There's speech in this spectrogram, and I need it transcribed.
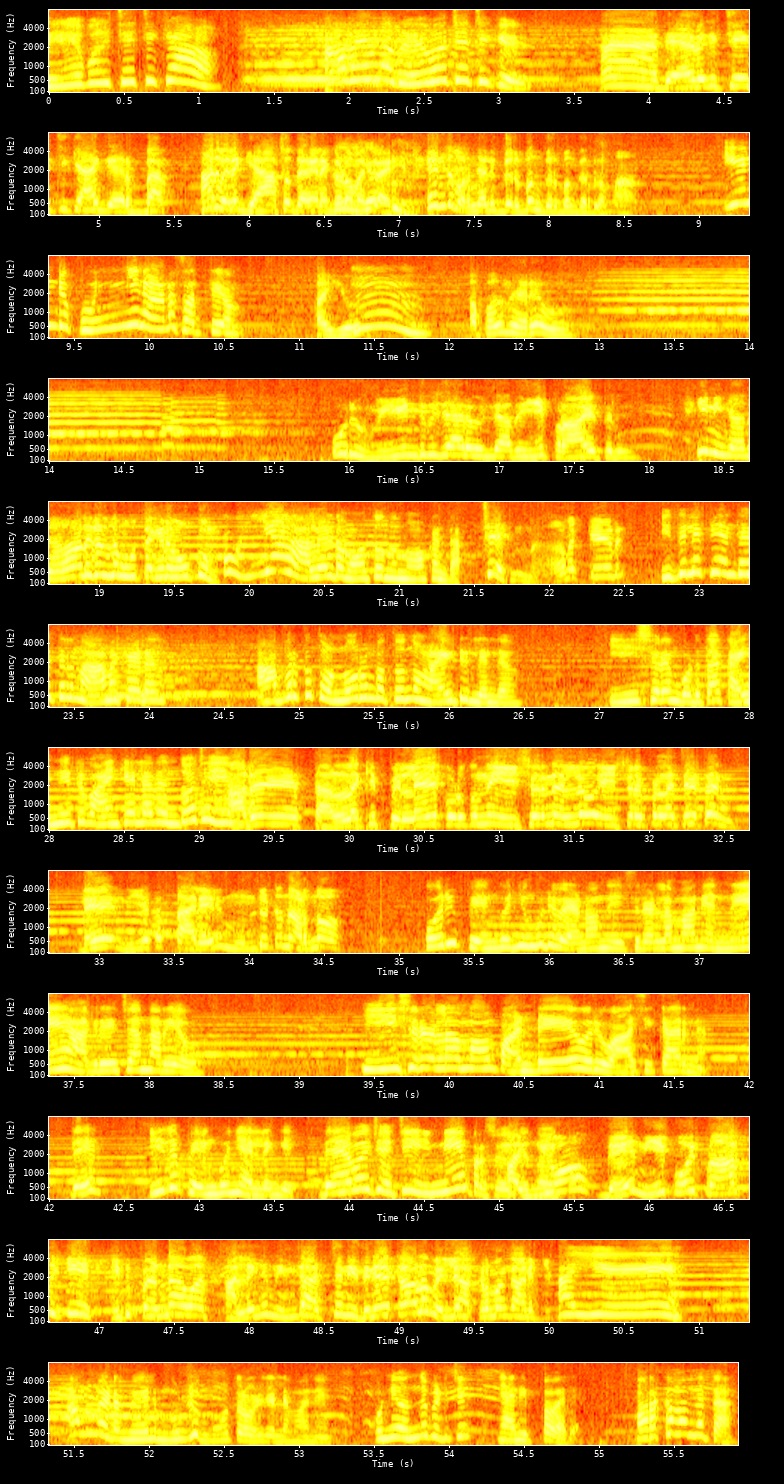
ദേവ ചേച്ചിക്കാ. അറിയുന്ന ദേവ ചേച്ചിക്ക്? ആ ദേവക ചേച്ചിക്ക് ആ ഗർഭം. അതുപോലെ ഗ്യാസ് ദഹനക്കണോ മറ്റോ ആയിരിക്കും എന്ത് പറഞ്ഞാലും ഗർഭം ഗർഭം ഗർഭം. ആ. എന്റെ കുഞ്ഞിനാണ് സത്യം. അയ്യോ. അപ്പൊ അത് നേരെവോ ഒരു വീണ്ടു വിചാരമില്ലാതെ ഈ പ്രായത്തിൽ ഇനി ഞാൻ ആളുകളുടെ മൂത്ത് എങ്ങനെ നോക്കും? ഓ ഇയാൾ ആളുകളുടെ മുഖത്തൊന്നും നോക്കണ്ട. നാണക്കേട്. ഇതിലൊക്കെ എന്താ ഇത്ര നാണക്കേട്? അവർക്ക് തൊണ്ണൂറും പത്തൊന്നും ആയിട്ടില്ലല്ലോ. ഈശ്വരൻ കൊടുത്താ കൈനീട്ട് വാങ്ങിക്കല്ലാതെ എന്തോ ചെയ്യും? അതെ തള്ളക്ക് പിള്ളയെ കൊടുക്കുന്ന ഈശ്വരനല്ലോ ഈശ്വര പിള്ളച്ചേട്ടൻ ഡേ നീയൊക്കെ തലയിൽ മുണ്ടിട്ട് നടന്നോ? ഒരു പെൺകുഞ്ഞും കൂടി വേണോന്ന് ഈശ്വരള്ളമ്മാവൻ എന്നേ ആഗ്രഹിച്ചാന്നറിയാവോ? ഈശ്വരള്ളമ്മാവൻ പണ്ടേ ഒരു വാശിക്കാരനാ. ദേ ഇത് പെൺകുഞ്ഞല്ലെങ്കിൽ ദേവ ചേച്ചി ഇനിയും പ്രസവിക്കുന്നു. അയ്യോ ദേ നീ പോയി പ്രാർത്ഥിക്ക്. ഇത് പെണ്ണാവാൻ അല്ലെങ്കിൽ നിന്റെ അച്ഛൻ ഇതിനേക്കാളും വലിയ അക്രമം കാണിക്കും. അയ്യേ അമ്മയുടെ മേൽ മുഴുവൻ മൂത്രം ഒഴിച്ചല്ലേ മോനെ. ഉണ്ണി ഒന്ന് പിടിച്ച് ഞാൻ ഇപ്പൊ വരാം. ഉറക്കം വന്നിട്ടാ?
